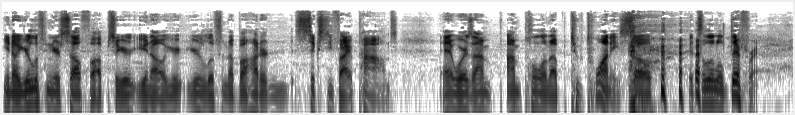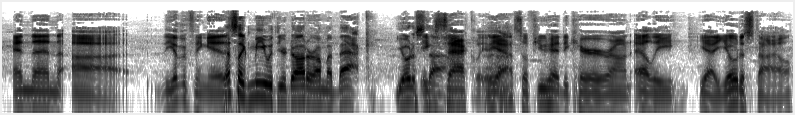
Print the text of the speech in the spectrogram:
You know, you're lifting yourself up, so you're you know you're, you're lifting up 165 pounds, and whereas I'm I'm pulling up 220, so it's a little different. And then uh, the other thing is That's like me with your daughter on my back, Yoda style. exactly yeah. Uh-huh. So if you had to carry around Ellie, yeah, Yoda style.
